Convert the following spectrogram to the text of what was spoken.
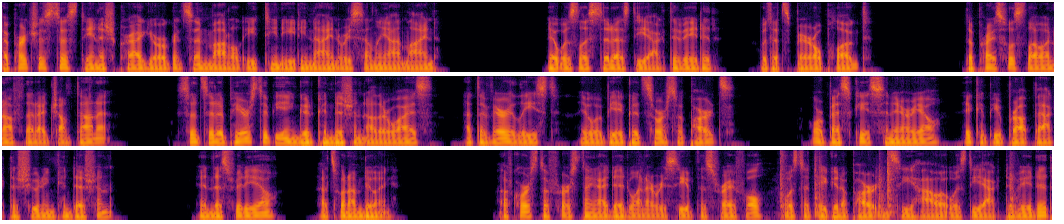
I purchased this Danish Krag Jorgensen Model 1889 recently online. It was listed as deactivated, with its barrel plugged. The price was low enough that I jumped on it. Since it appears to be in good condition otherwise, at the very least, it would be a good source of parts. Or best case scenario, it could be brought back to shooting condition. In this video, that's what I'm doing. Of course, the first thing I did when I received this rifle was to take it apart and see how it was deactivated.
